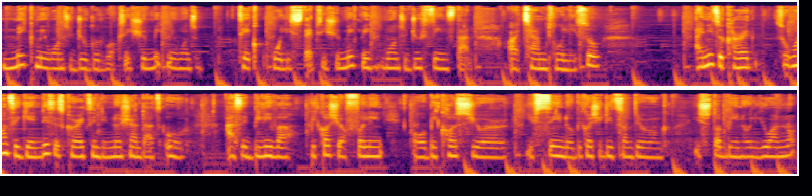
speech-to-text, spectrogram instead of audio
make me want to do good works. It should make me want to take holy steps. It should make me want to do things that are termed holy. So, I need to correct. So, once again, this is correcting the notion that oh, as a believer, because you're falling or because you're you've sinned or because you did something wrong you stop being holy. You are not,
